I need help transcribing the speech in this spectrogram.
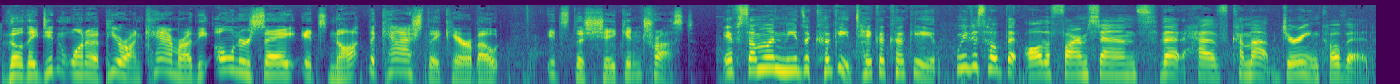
Though they didn't want to appear on camera, the owners say it's not the cash they care about, it's the shaken trust. If someone needs a cookie, take a cookie. We just hope that all the farm stands that have come up during COVID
